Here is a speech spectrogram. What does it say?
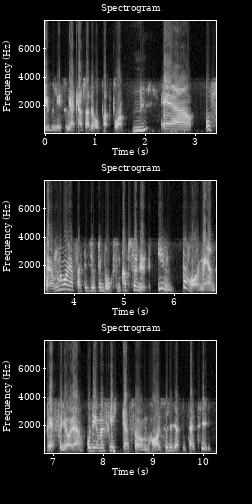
juli som jag kanske hade hoppats på. Mm. Eh, och sen har jag faktiskt gjort en bok som absolut inte har med NPF att göra. Och det är om en flicka som har psoriasisartrit.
